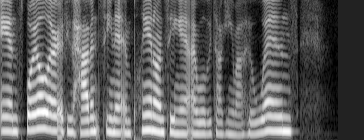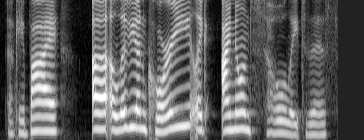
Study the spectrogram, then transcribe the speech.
And spoiler if you haven't seen it and plan on seeing it, I will be talking about who wins. Okay, bye uh, Olivia and Korey, like, I know I'm so late to this,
